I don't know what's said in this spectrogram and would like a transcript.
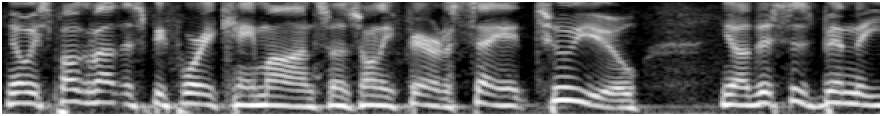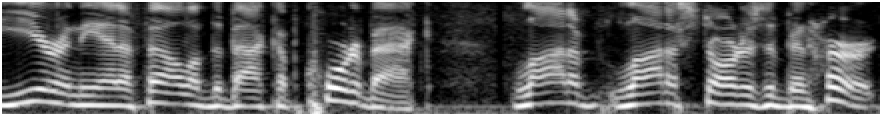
You know, we spoke about this before he came on, so it's only fair to say it to you. You know, this has been the year in the NFL of the backup quarterback. A lot of lot of starters have been hurt.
